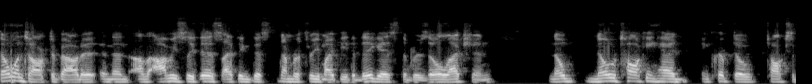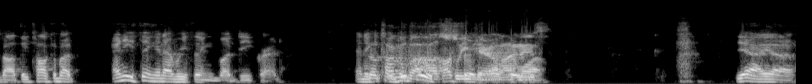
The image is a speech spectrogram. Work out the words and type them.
No one talked about it, and then obviously this. I think this number three might be the biggest, the Brazil election. No, no talking head in crypto talks about. They talk about anything and everything but Decred. And they'll it, talk it about how sweet is. Yeah, yeah,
